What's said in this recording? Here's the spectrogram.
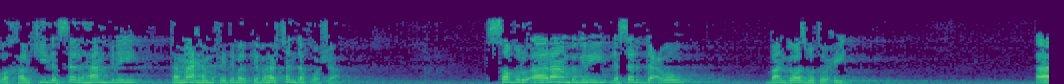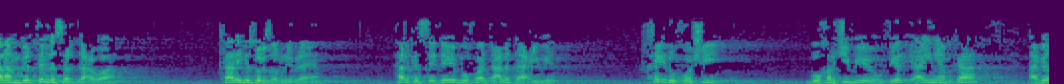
وخلقي لسر هان بني تماحم بخيت بركة بهاش چند خوشا. صبر آرام بقري لسر دعوة بانقواز بتوحيد آرام قرتن لسر دعوة كاره زور ضروري برايان هر کسی دوی بو خوای تعالی داعی بید خیر و خوشی بۆ خەرکی بێ و فێر ئاینیان بکە ئەبێ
